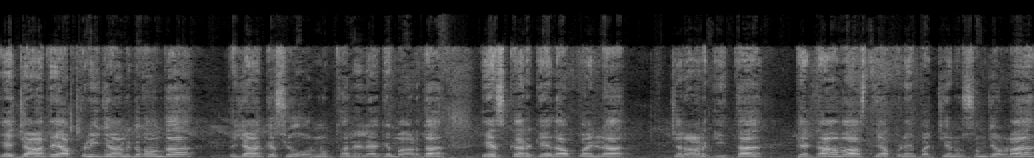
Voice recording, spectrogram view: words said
ਇਹ ਜਾਂ ਤੇ ਆਪਣੀ ਜਾਨ ਗਵਾਉਂਦਾ ਤੇ ਜਾਂ ਕਿਸੇ ਹੋਰ ਨੂੰ ਥੱਲੇ ਲੈ ਕੇ ਮਾਰਦਾ। ਇਸ ਕਰਕੇ ਇਹਦਾ ਆਪਾਂ ਜਿਹੜਾ ਚਲਾਨ ਕੀਤਾ ਤੇ ਗਾਂ ਵਾਸਤੇ ਆਪਣੇ ਬੱਚੇ ਨੂੰ ਸਮਝਾਉਣਾ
